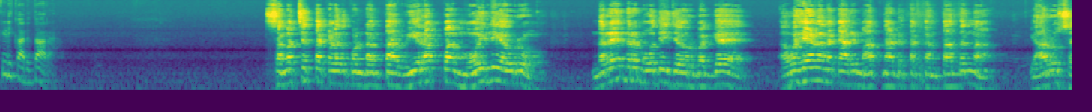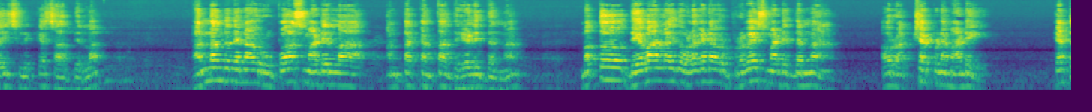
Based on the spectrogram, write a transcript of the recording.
ಕಿಡಿಕಾರಿದ್ದಾರೆ. ಸಮಚಿತ್ತ ಕಳೆದುಕೊಂಡಂತ ವೀರಪ್ಪ ಮೊಯ್ಲಿ ಅವರು ನರೇಂದ್ರ ಮೋದಿಜಿ ಅವ್ರ ಬಗ್ಗೆ ಅವಹೇಳನಕಾರಿ ಮಾತನಾಡಿರ್ತಕ್ಕಂಥದ್ದನ್ನು ಯಾರೂ ಸಹಿಸಲಿಕ್ಕೆ ಸಾಧ್ಯ ಇಲ್ಲ. ಹನ್ನೊಂದು ದಿನ ಅವರು ಉಪವಾಸ ಮಾಡಿಲ್ಲ ಅಂತಕ್ಕಂಥದ್ದು ಹೇಳಿದ್ದನ್ನು, ಮತ್ತು ದೇವಾಲಯದ ಒಳಗಡೆ ಅವರು ಪ್ರವೇಶ ಮಾಡಿದ್ದನ್ನ ಅವರು ಆಕ್ಷೇಪಣೆ ಮಾಡಿ ಕೆಟ್ಟ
